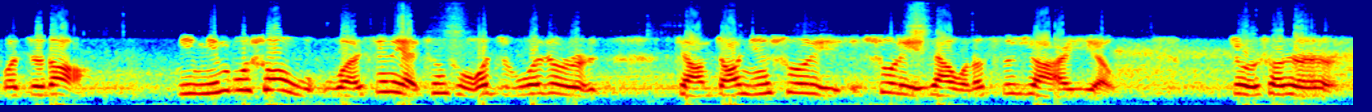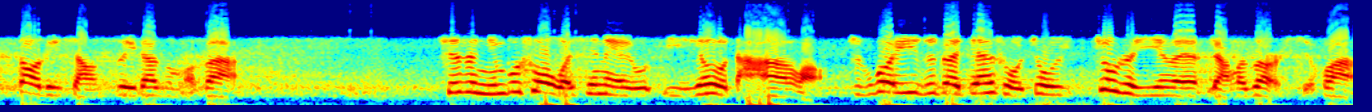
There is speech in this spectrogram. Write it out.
我知道，您您不说我我心里也清楚，我只不过就是想找您梳理梳理一下我的思绪而已，就是说是到底想自己该怎么办。其实您不说，我心里也有已经有答案了，只不过一直在坚守，就就是因为两个字儿喜欢。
